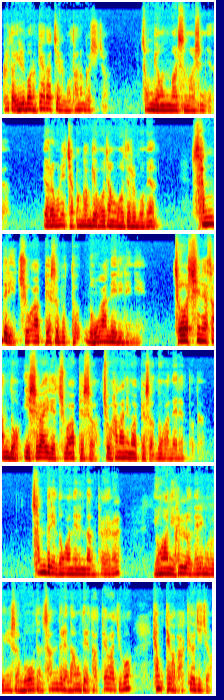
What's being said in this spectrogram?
그래도 일본은 깨닫지를 못하는 것이죠. 성경은 말씀하십니다. 여러분이 재판관계 5장 5절을 보면 산들이 주 앞에서부터 녹아내리리니 저 신의 산도 이스라엘의 주 앞에서 주 하나님 앞에서 녹아내렸도다. 산들이 녹아내린다는 표현을 용암이 흘러내림으로 인해서 모든 산들의 나무들이 다 태워지고 형태가 바뀌어지죠.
